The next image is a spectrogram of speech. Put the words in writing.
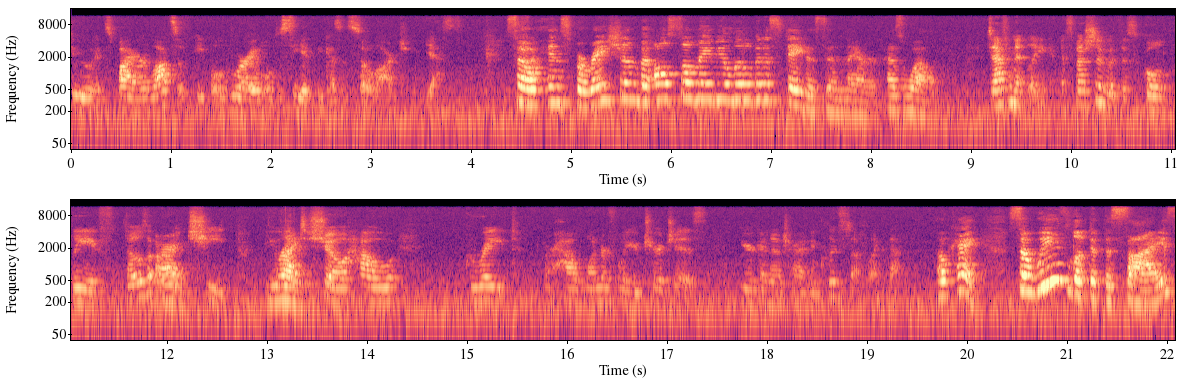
to inspire lots of people who are able to see it because it's so large. Yes. So inspiration, but also maybe a little bit of status in there as well. Definitely, especially with this gold leaf, those aren't Right. cheap. You Right. want to show how great or how wonderful your church is. You're gonna try and include stuff like that. Okay, so we've looked at the size,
